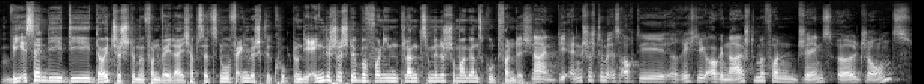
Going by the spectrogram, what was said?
Wie ist denn die, die deutsche Stimme von Vader? Ich habe es jetzt nur auf Englisch geguckt und die englische Stimme von ihm klang zumindest schon mal ganz gut, fand ich. Nein, die englische Stimme ist auch die richtige Originalstimme von James Earl Jones.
